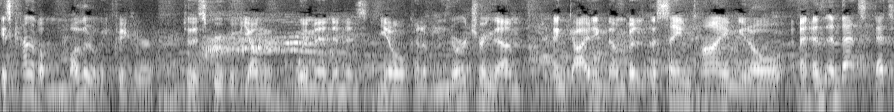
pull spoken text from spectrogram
is kind of a motherly figure to this group of young women and is you know kind of nurturing them and guiding them but at the same time you know and, and that's that's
